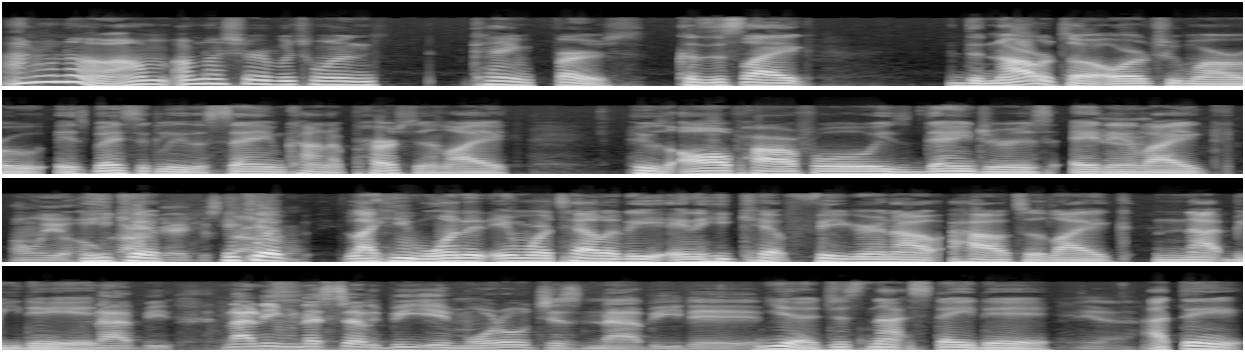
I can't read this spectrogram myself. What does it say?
I don't know. I'm I'm not sure which one came first because it's like the Naruto Orochimaru is basically the same kind of person. Like he was all powerful, he's dangerous, and Yeah. then like Only a he kept he kept him. like he wanted immortality, and he kept figuring out how to like not be dead. not be not even necessarily be immortal, just not be dead. yeah, just not stay dead. Yeah. I think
